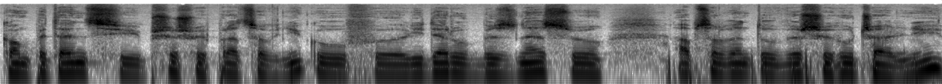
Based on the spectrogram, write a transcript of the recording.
kompetencji przyszłych pracowników, liderów biznesu, absolwentów wyższych uczelni,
